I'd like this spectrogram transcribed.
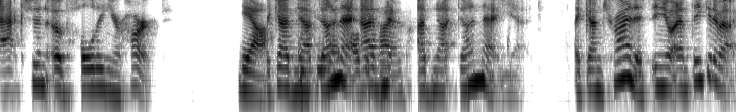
action of holding your heart. Yeah, like I've not done that. that. I've not, I've not done that yet. Like I'm trying this, and you know, I'm thinking about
